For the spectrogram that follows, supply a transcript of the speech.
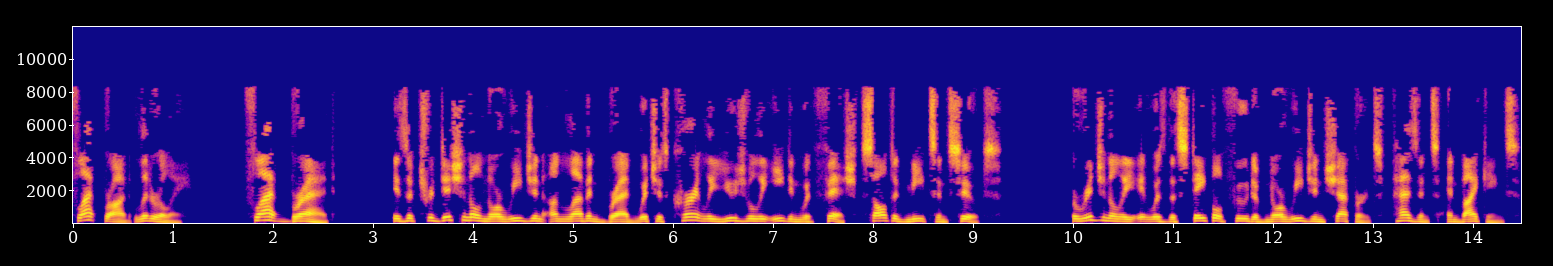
Flatbrød literally, flat bread, is a traditional Norwegian unleavened bread which is currently usually eaten with fish, salted meats and soups. Originally it was the staple food of Norwegian shepherds, peasants, and Vikings.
